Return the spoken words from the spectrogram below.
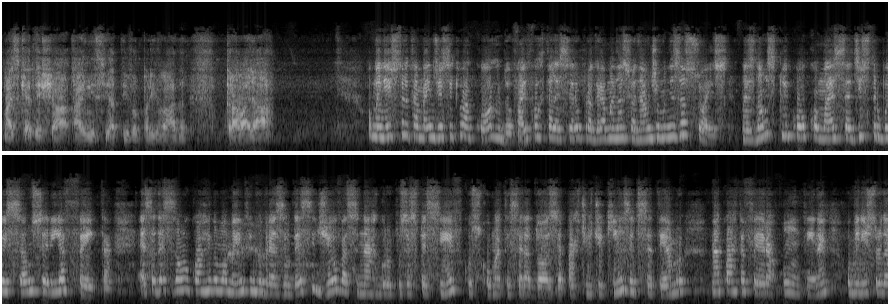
mas quer deixar a iniciativa privada trabalhar o ministro também disse que o acordo vai fortalecer o Programa Nacional de Imunizações, mas não explicou como essa distribuição seria feita. Essa decisão ocorre no momento em que o Brasil decidiu vacinar grupos específicos com uma terceira dose a partir de 15 de setembro. Na quarta-feira, ontem, né, o, ministro da,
